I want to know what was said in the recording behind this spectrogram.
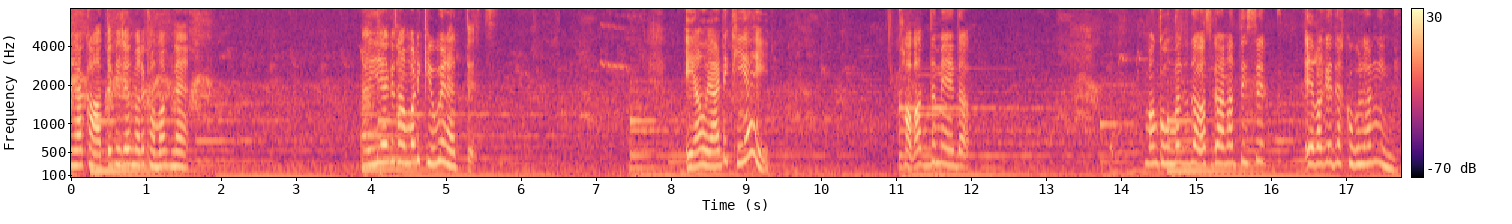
එයා කාත් එක්ක හිටියත් මට කමක් නැහැ. අයියා ඒක තාමට කිව්වේ නැත්තේ. එයා ඔයාට කියයි. කවද්ද මේදා? මං කොහොමද දවස් ගානක් තිස්සේ ඒ වගේ දෙයක් උහුලන් ඉන්නේ?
